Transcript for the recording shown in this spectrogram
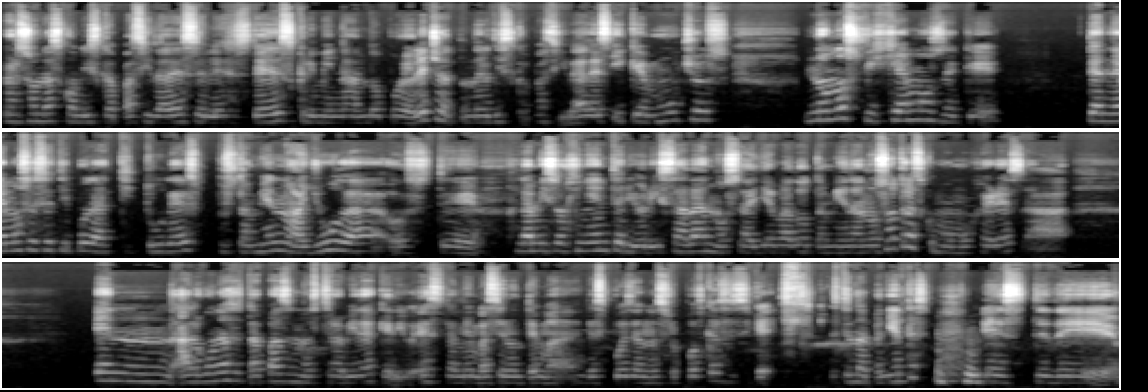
personas con discapacidades se les esté discriminando por el hecho de tener discapacidades y que muchos no nos fijemos de que tenemos ese tipo de actitudes, pues también no ayuda. Este, la misoginia interiorizada nos ha llevado también a nosotras como mujeres a en algunas etapas de nuestra vida, que este también va a ser un tema después de nuestro podcast, así que estén pendientes, este de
